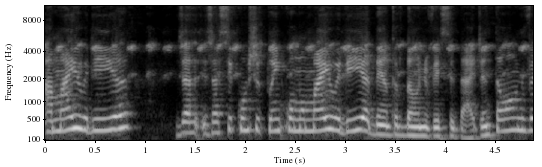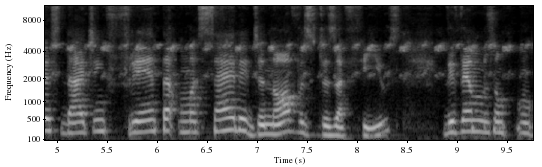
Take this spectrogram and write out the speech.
a maioria, já, já se constituem como maioria dentro da universidade. Então, a universidade enfrenta uma série de novos desafios vivemos um, um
